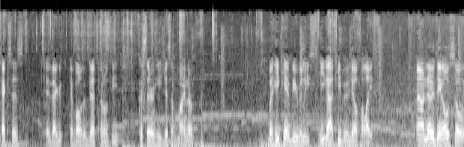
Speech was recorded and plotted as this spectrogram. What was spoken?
Texas if that involves a death penalty, considering he's just a minor. But he can't be released. He got to keep him in jail for life. And another thing also,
